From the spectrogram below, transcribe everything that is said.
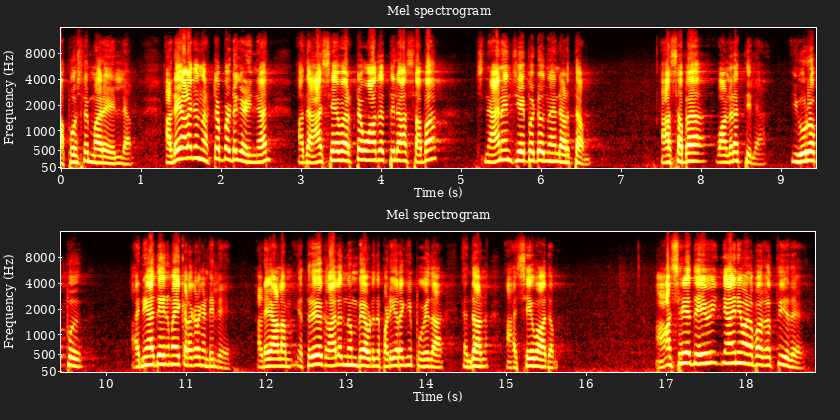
അപ്പോസ്റ്റന്മാരായാലും എല്ലാം. അടയാളങ്ങൾ നഷ്ടപ്പെട്ട് കഴിഞ്ഞാൽ അത് ആശയവരട്ടവാദത്തിൽ ആ സഭ സ്നാനം ചെയ്യപ്പെട്ടു എന്നതിന്റെ അർത്ഥം. ആ സഭ വളരത്തില്ല. യൂറോപ്പ് അന്യാധീനമായി കിടക്കണം കണ്ടില്ലേ? അടയാളം എത്രയോ കാലം മുമ്പേ അവിടുന്ന് പടിയിറങ്ങി പോയതാ. എന്താണ്? ആശയവാദം. ആശയ ദൈവവിജ്ഞാനിയാണ് പകർത്തിയത്.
